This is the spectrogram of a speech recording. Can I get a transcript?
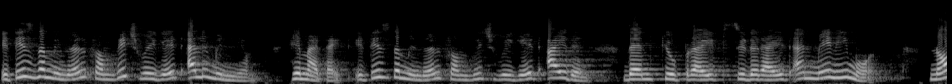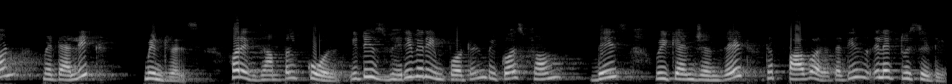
It is the mineral from which we get aluminium. Hematite. It is the mineral from which we get iron then cuprite, siderite and many more. Non-metallic minerals. For example, coal. It is very very important because from this we can generate the power that is electricity.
